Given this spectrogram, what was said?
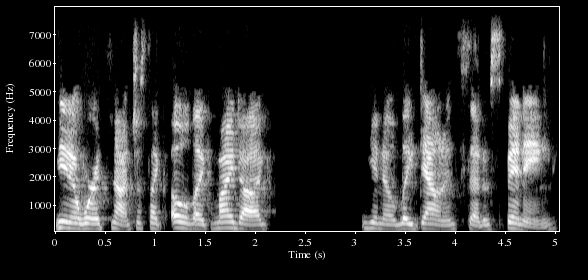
you know, where it's not just like, oh, like my dog, you know, laid down instead of spinning.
